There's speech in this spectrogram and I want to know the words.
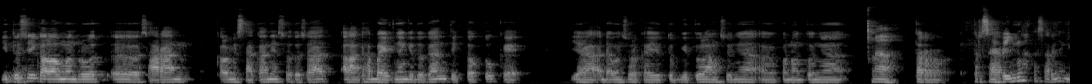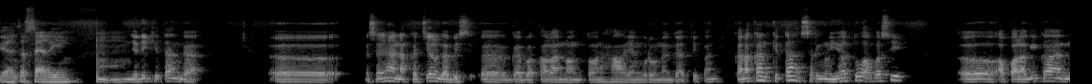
itu Iya. sih kalau menurut eh, saran kalau misalkan ya suatu saat alangkah baiknya gitu kan TikTok tuh kayak ya ada unsur kayak YouTube gitu lah maksudnya eh, penontonnya Ah. ter tersaring lah kasarnya ya gitu. tersharing. Mm-mm, jadi kita nggak eh misalnya anak kecil nggak bisa eh, nggak bakalan nonton hal yang berbau negatif kan. Karena kan kita sering lihat tuh apa sih eh, apalagi kan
